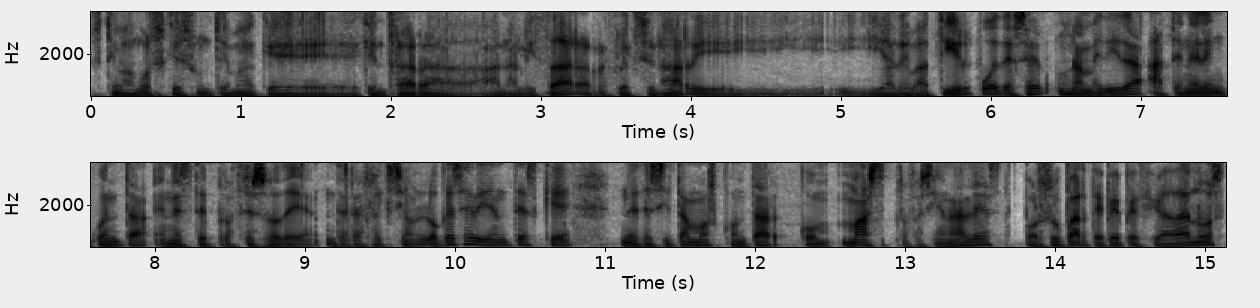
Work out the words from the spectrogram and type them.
Estimamos que es un tema que, hay que entrar a, analizar, a reflexionar y, a debatir. Puede ser una medida a tener en cuenta en este proceso de, de, reflexión. Lo que es evidente es que necesitamos contar con más profesionales. Por su parte, Pepe Ciudadanos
